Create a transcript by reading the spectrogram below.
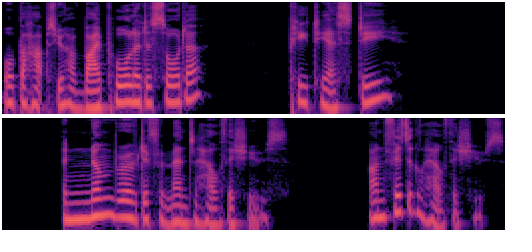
Or perhaps you have bipolar disorder PTSD, a number of different mental health issues and physical health issues.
